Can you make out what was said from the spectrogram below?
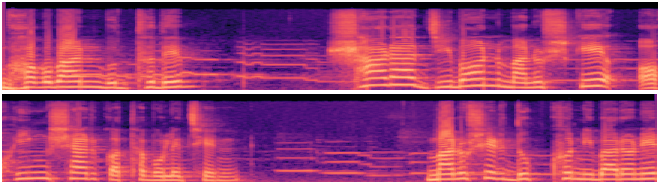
ভগবান বুদ্ধদেব, সারা জীবন মানুষকে অহিংসার কথা বলেছেন। মানুষের দুঃখ নিবারণের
